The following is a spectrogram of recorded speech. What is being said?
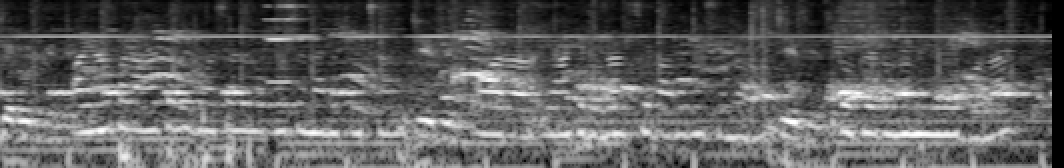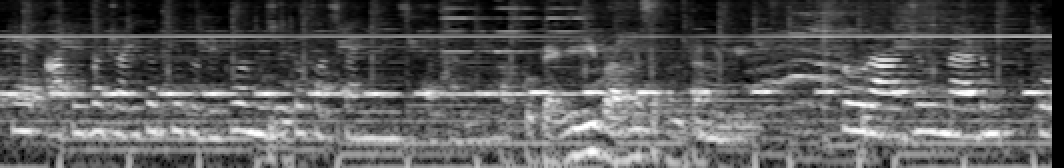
ज़रूर और यहाँ पर आकर बहुत सारे लोगों से मैंने पूछा। जी जी और यहाँ के रिज़ल्ट के बारे में सुना। जी जी तो फिर उन्होंने ये बोला कि आप एक बार ट्राई करके तो देखो और मुझे तो फ़र्स्ट टाइम में ही सफलता मिली। आपको पहली ही बार में सफलता मिल गई। तो राजू मैडम तो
